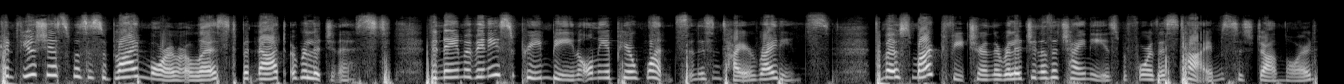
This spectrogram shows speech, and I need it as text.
Confucius was a sublime moralist, but not a religionist. The name of any supreme being only appeared once in his entire writings. The most marked feature in the religion of the Chinese before this time, says John Lord,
